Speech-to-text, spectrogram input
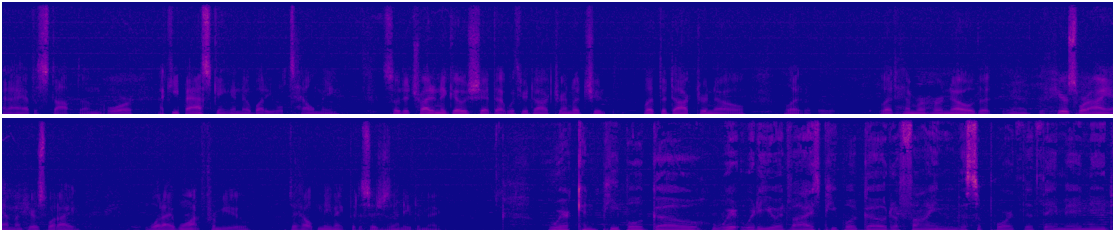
and I have to stop them. Or I keep asking and nobody will tell me. So to try to negotiate that with your doctor and let you let the doctor know, let let him or her know that you know, here's where I am and here's what I what I want from you to help me make the decisions I need to make. Where can people go? Where, where do you advise people to go to find the support that they may need?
